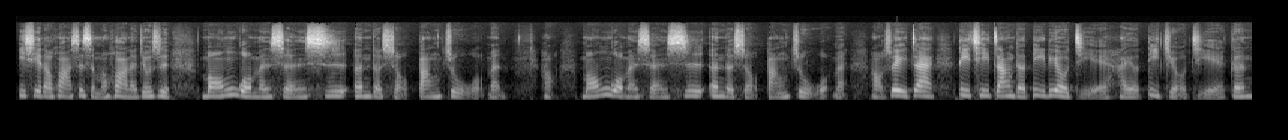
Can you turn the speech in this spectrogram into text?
一些的话是什么话呢？就是蒙我们。神施恩的手帮助我们。好，蒙我们神施恩的手帮助我们。好，所以在第七章的第六节、还有第九节跟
